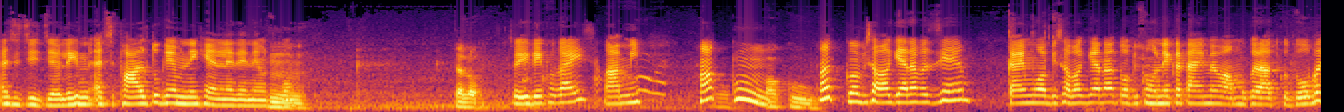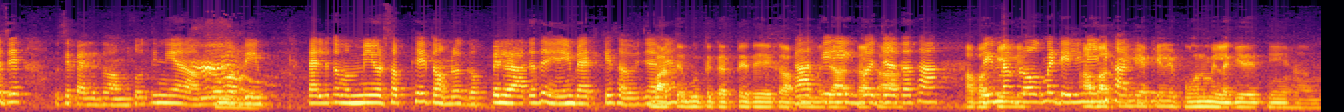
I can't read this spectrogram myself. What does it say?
ऐसी चीज़ें लेकिन ऐसे फालतू गेम नहीं खेलने देने उसको। हम्म, चलो। तो ये देखो गाइस मामी हक्कू। काकू हक्कू अभी सवा ग्यारह बजे हैं। टाइम हुआ अभी सवा ग्यारह तो अभी सोने का टाइम है मामू का रात को दो बजे। उससे पहले तो मामू सोती नहीं है हम लोग अभी पहले तो मम्मी और सब थे तो हम लोग गप्पे लड़ाते थे यहीं बैठ के सब जने। बातें बूते करते थे रात के एक बज जाता था लेकिन मैं ब्लॉग में डेली नहीं दिखाती अकेले फ़ोन में लगे रहते हैं हम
